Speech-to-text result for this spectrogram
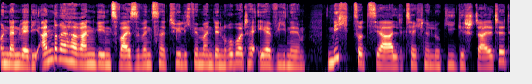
Und dann wäre die andere Herangehensweise, wenn es natürlich, wenn man den Roboter eher wie eine nicht soziale Technologie gestaltet,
